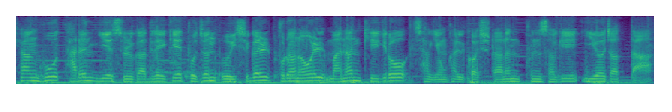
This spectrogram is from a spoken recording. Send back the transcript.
향후 다른 예술가들에게 도전 의식을 불어넣을 만한 계기로 작용할 것이라는 분석이 이어졌다.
